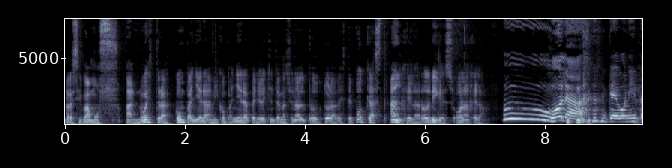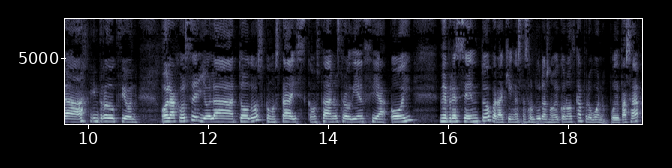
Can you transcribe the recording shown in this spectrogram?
recibamos a nuestra compañera, a mi compañera, periodista internacional, productora de este podcast, Ángela Rodríguez. Hola Ángela. Uh, hola, qué bonita introducción. Hola José y hola a todos, ¿cómo estáis? ¿Cómo está nuestra audiencia hoy? Me presento, para quien a estas alturas no me conozca, pero bueno, puede pasar.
